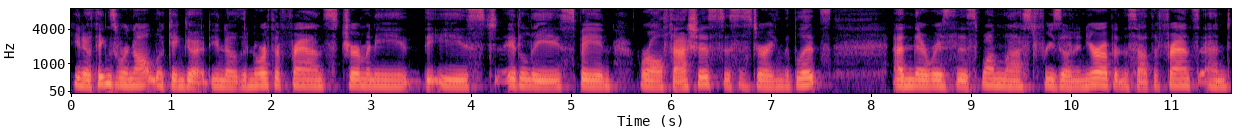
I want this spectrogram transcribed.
you know things were not looking good. You know, the north of France, Germany, the east, Italy, Spain were all fascists. This is during the Blitz, and there was this one last free zone in Europe in the south of France, and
